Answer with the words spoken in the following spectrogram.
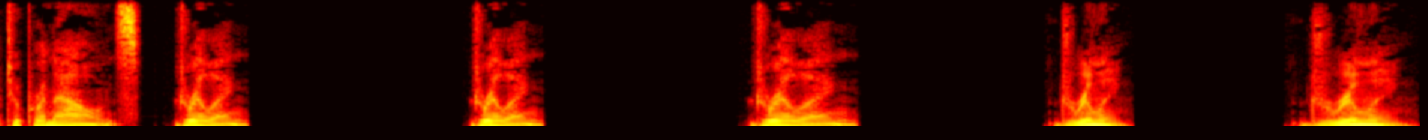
to pronounce drilling. Drilling. Drilling. drilling, drilling.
